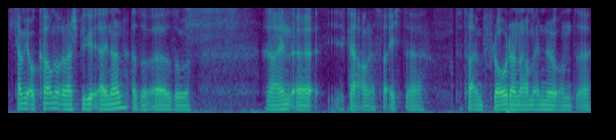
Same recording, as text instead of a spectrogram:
Ich kann mich auch kaum noch an das Spiel erinnern. Also äh, so rein, äh, keine Ahnung, das war echt äh, total im Flow dann am Ende und äh,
